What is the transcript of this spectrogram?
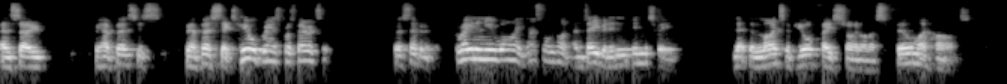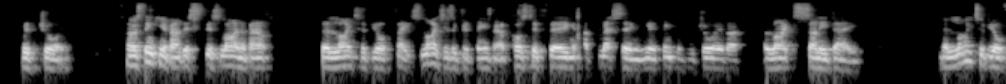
And so we have verses, we have verse six. Who will bring us prosperity? Verse seven, grain and new wine. That's what we want. And David in, in between, let the light of your face shine on us. Fill my heart with joy. I was thinking about this, this line about the light of your face. Light is a good thing, isn't it? A positive thing, a blessing. You know, think of the joy of a, a light, sunny day the light of your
